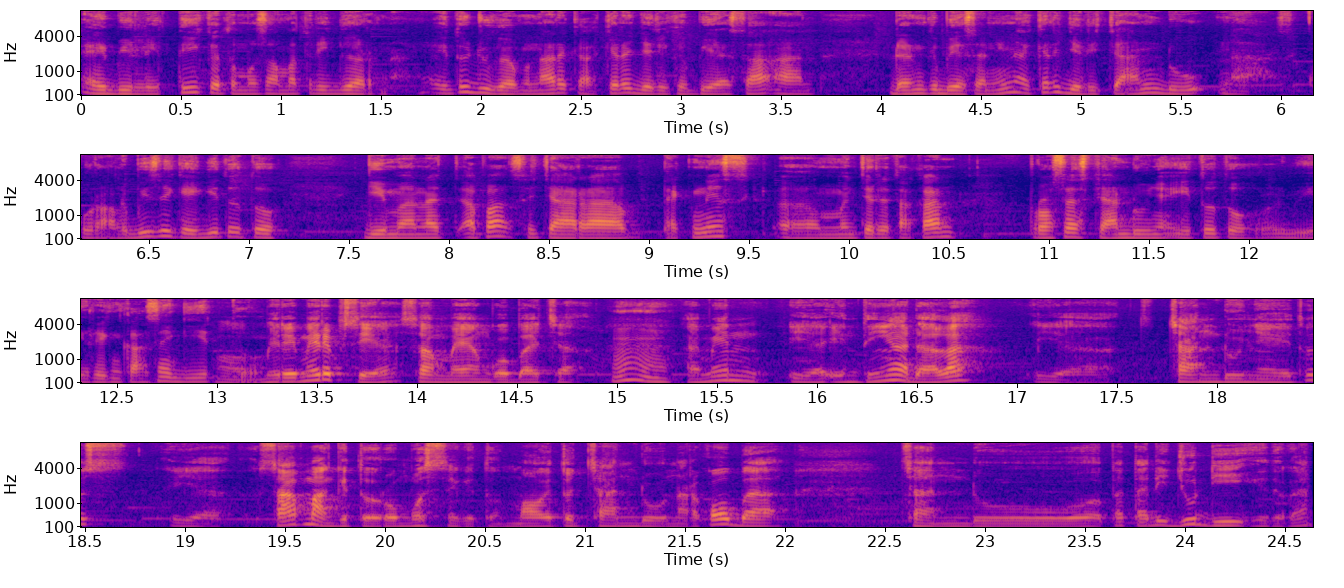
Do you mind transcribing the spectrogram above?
ability ketemu sama trigger. Nah, itu juga menarik akhirnya jadi kebiasaan. Dan kebiasaan ini akhirnya jadi candu. Nah kurang lebih sih kayak gitu tuh. Gimana apa secara teknis eh, menceritakan proses candunya itu tuh lebih ringkasnya gitu. Oh, mirip-mirip sih ya sama yang gue baca. Hmm. I mean, ya intinya adalah ya candunya itu ya sama gitu rumusnya gitu. Mau itu candu narkoba, candu apa tadi judi gitu kan,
